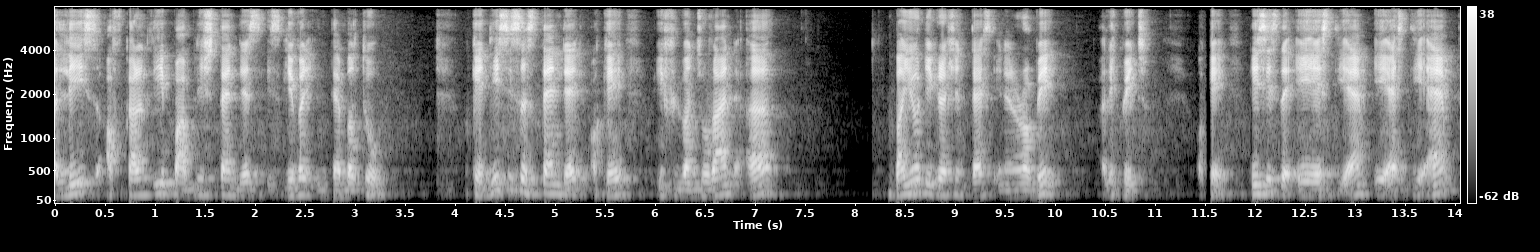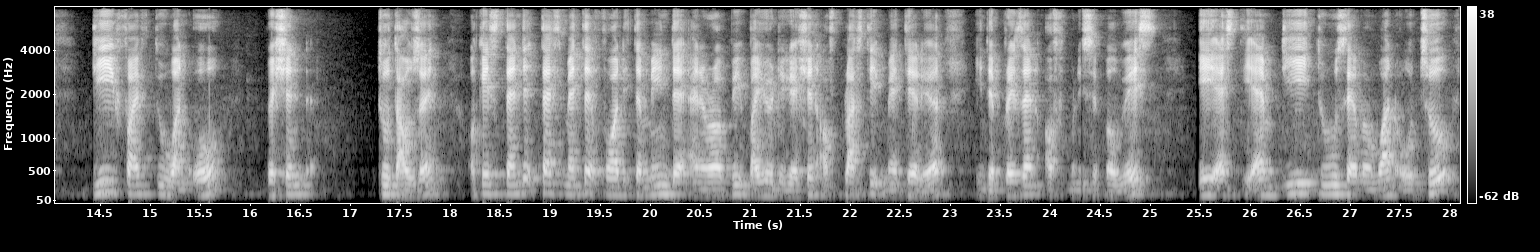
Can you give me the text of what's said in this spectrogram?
A list of currently published standards is given in table 2. Okay, this is a standard, okay, if you want to run a biodegradation test in anaerobic liquid. Okay, this is the ASTM, ASTM D5210 version 2000. Okay, standard test method for determining the anaerobic biodegradation of plastic material in the presence of municipal waste. ASTM D27102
